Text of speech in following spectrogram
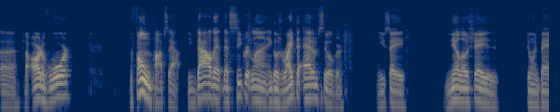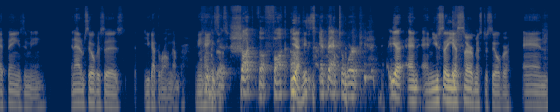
uh, The Art of War, the phone pops out. You dial that that secret line, and it goes right to Adam Silver, and you say, "Neil Olshey is doing bad things to me," and Adam Silver says, "You got the wrong number," and he hangs he up. Says, Shut the fuck up. Yeah, he's get back to work. yeah, and and you say, "Yes, sir, Mister Silver," and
